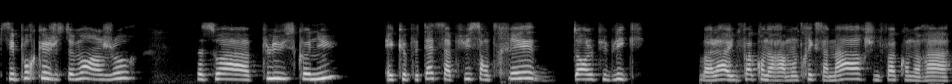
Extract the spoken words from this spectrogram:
c'est pour que justement un jour ça soit plus connu et que peut-être ça puisse entrer dans le public. Voilà, une fois qu'on aura montré que ça marche, une fois qu'on aura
